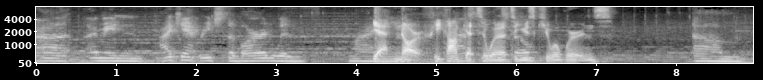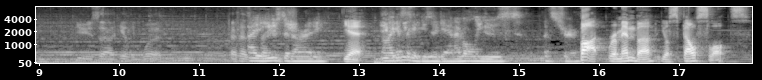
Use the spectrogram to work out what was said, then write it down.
Uh, I mean, I can't reach the bard with my Yeah, no, he can't get to her healing to use cure wounds. Um, Use uh, healing word. That has I used it already. Yeah, Oh, I guess I could use it again. I've only used. That's true. but remember your spell slots.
